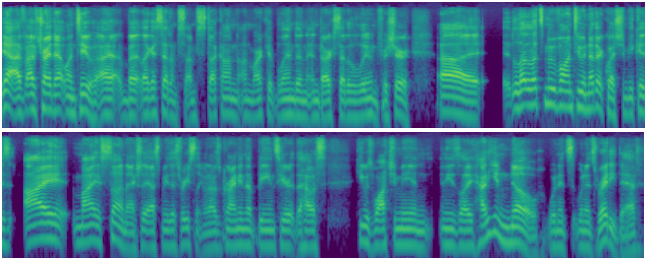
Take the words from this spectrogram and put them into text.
Yeah, I've I've tried that one too. I but like I said, I'm I'm stuck on on Market Blend and, and Dark Side of the Loon for sure. Uh let, let's move on to another question because I my son actually asked me this recently when I was grinding up beans here at the house. He was watching me and and he's like, "How do you know when it's when it's ready, Dad?"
